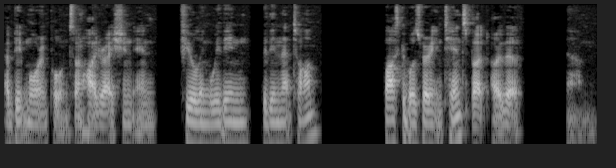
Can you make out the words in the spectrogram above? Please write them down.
a bit more importance on hydration and fueling within within that time. Basketball is very intense, but over um,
